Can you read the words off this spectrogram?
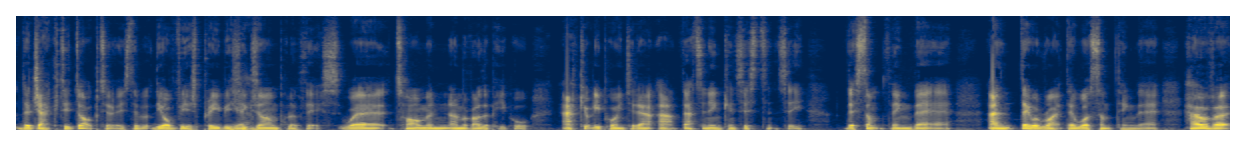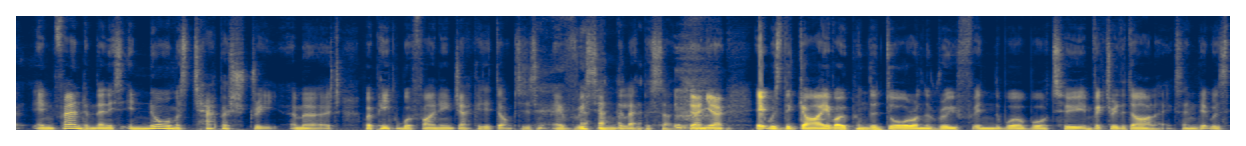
the Jacketed Doctor, is the, the obvious previous Yeah. example of this, where Tom and a number of other people accurately pointed out, ah, that's an inconsistency. There's something there. And they were right, there was something there. However, in fandom, then this enormous tapestry emerged where people were finding jacketed doctors in every single episode. And, you know, it was the guy who opened the door on the roof in the World War II, in Victory of the Daleks, and it was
